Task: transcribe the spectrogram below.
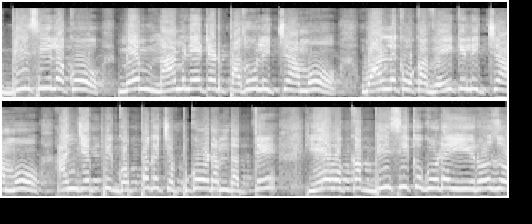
బీసీలకు మేము నామినేటెడ్ పదవులు ఇచ్చాము వాళ్ళకు ఒక వెహికల్ ఇచ్చాము అని చెప్పి గొప్పగా చెప్పుకోవడం తప్పితే ఏ ఒక్క బీసీకి కూడా ఈరోజు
